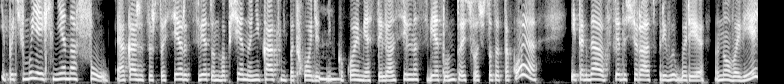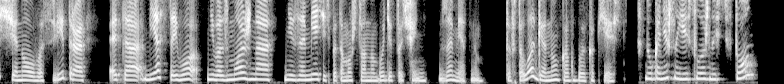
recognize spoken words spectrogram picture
и почему я их не ношу. И окажется, что серый цвет, он вообще ну, никак не подходит mm-hmm. ни в какое место, или он сильно светлый, ну, то есть вот что-то такое. И тогда в следующий раз при выборе новой вещи, нового свитера, это место, его невозможно не заметить, потому что оно будет очень заметным тавтология, ну, как бы как есть. Ну, конечно, есть сложность в том,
